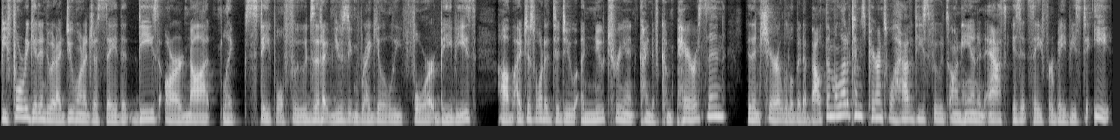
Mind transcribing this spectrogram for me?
before we get into it, I do want to just say that these are not like staple foods that I'm using regularly for babies. Um, I just wanted to do a nutrient kind of comparison and then share a little bit about them. A lot of times, parents will have these foods on hand and ask, is it safe for babies to eat?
